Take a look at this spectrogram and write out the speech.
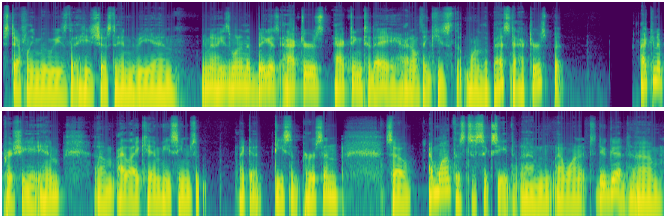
it's definitely movies that he's just in to be in. You know, he's one of the biggest actors acting today. I don't think he's the, one of the best actors, but I can appreciate him. Um, I like him. He seems like a decent person. So I want this to succeed and I want it to do good. Um,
